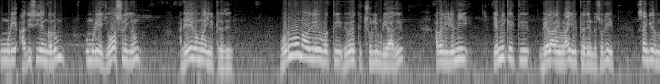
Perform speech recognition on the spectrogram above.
உம்முடைய அதிசயங்களும் உம்முடைய யோசனைகளும் அநேகமாக இருக்கிறது ஒருவரும் அவைகளை உமக்கு விவரித்து சொல்லி முடியாது. அவைகள் எண்ணி எண்ணிக்கைக்கு மேலானவர்களாக இருக்கிறது என்று சொல்லி சங்கீதம்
